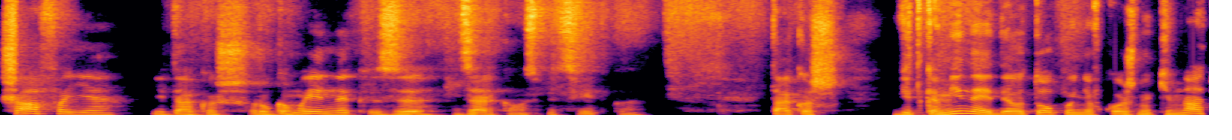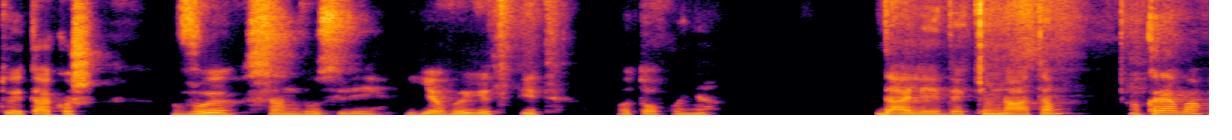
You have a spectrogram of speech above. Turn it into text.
шафа є, і також рукомийник з дзеркалом з підсвіткою. Також від каміна йде отоплення в кожну кімнату, і також в санвузлі є вивід під отоплення. Далі йде кімната окрема.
